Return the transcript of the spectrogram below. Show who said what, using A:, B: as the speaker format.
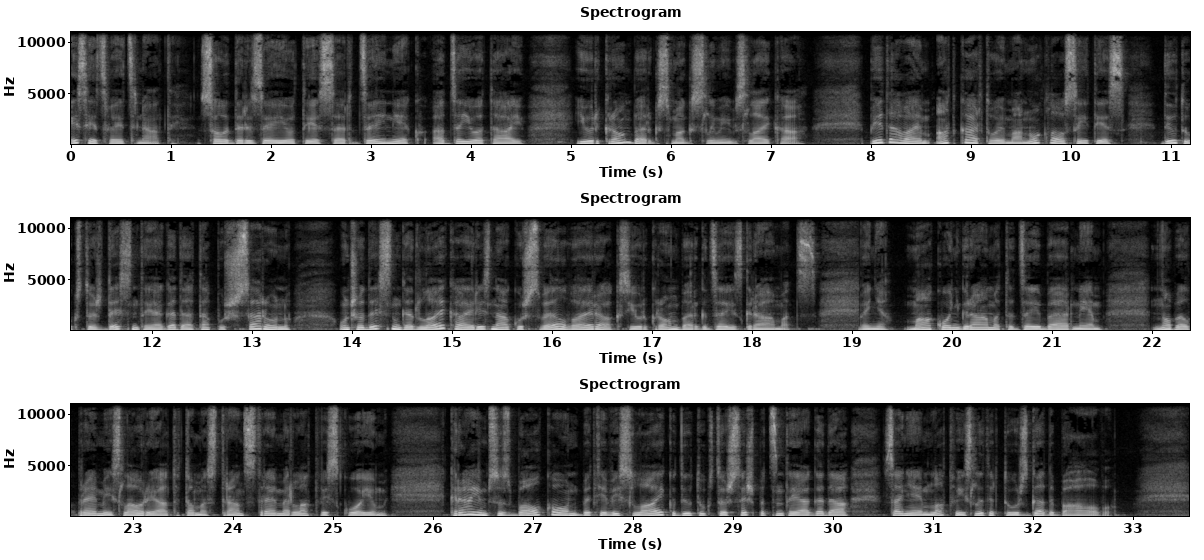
A: Esiet sveicināti! Solidarizējoties ar dzinieku, atzījotāju Juri Kronbergu smagas slimības laikā, piedāvājam atkārtojumā noklausīties 2010. gadā tapušu sarunu, un šo desmit gadu laikā ir iznākušas vēl vairākas Jura Kronberga dzējas grāmatas. Viņa mākoņu grāmata dzēja bērniem, Nobel prēmijas laureāta Tomas Transtrēmera latviskojumi, krājums uz balkonu, bet ja visu laiku 2016. gadā saņēma Latvijas literatūras gada balvu.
